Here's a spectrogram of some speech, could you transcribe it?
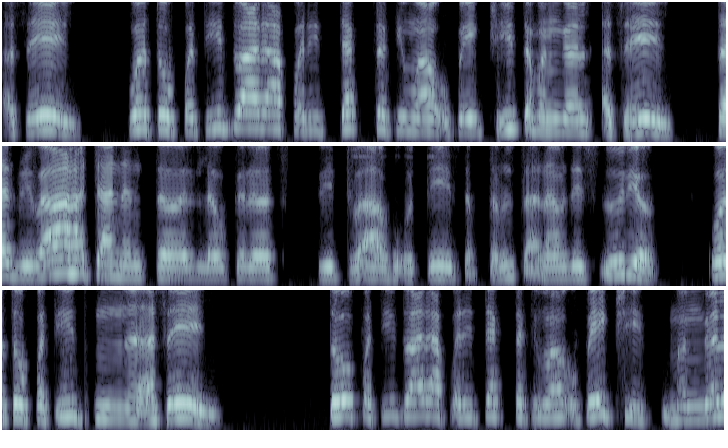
असेल व तो पतीद्वारा परित्यक्त किंवा उपेक्षित मंगल असेल तर विवाहाच्या नंतर लवकरच विधवा होते. सप्तम स्थानामध्ये सूर्य व तो पती असेल. तो पतीद्वारा परित्यक्त किंवा उपेक्षित मंगल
